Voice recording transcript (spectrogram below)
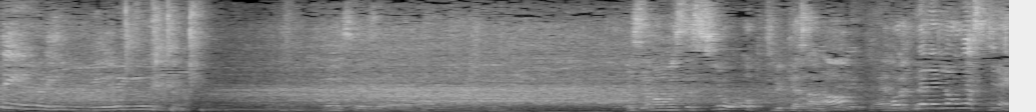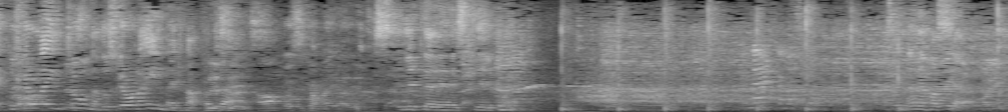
Ding, ding, ding. Nu ska vi se. Är så man måste slå och trycka Ja, samtidigt. och när det är långa streck, då ska du Ja, hålla in tonen, då ska du hålla in den knappen där. Precis. Ja. Och så kan man göra lite så. Lite stil När den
